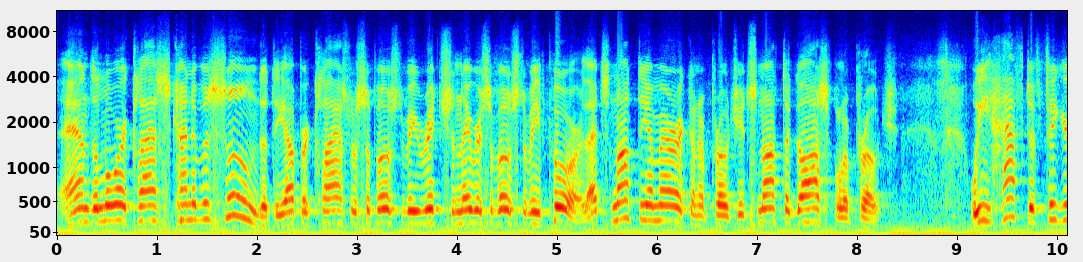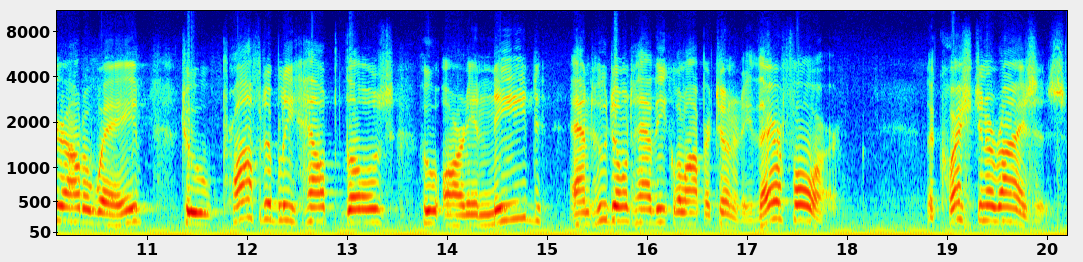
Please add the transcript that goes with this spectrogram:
And the lower class kind of assumed that the upper class was supposed to be rich and they were supposed to be poor. That's not the American approach, it's not the gospel approach. We have to figure out a way to profitably help those who are in need and who don't have equal opportunity. Therefore, the question arises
